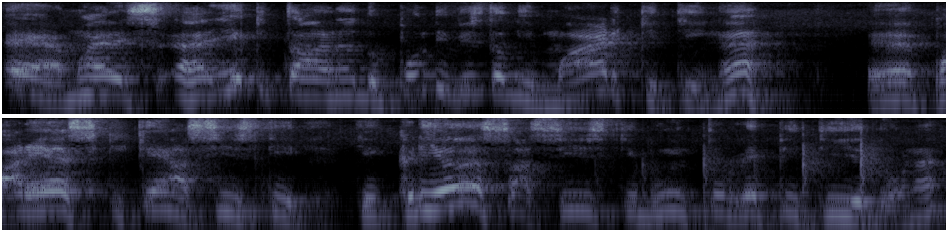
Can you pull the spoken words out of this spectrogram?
É, mas aí que tá, né? Do ponto de vista de marketing, né? É, parece que quem assiste, que criança assiste muito repetido, né?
